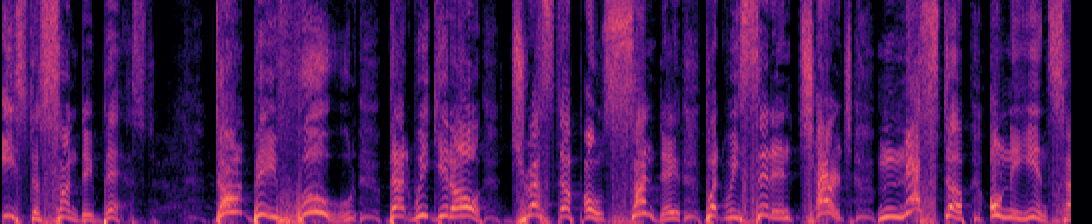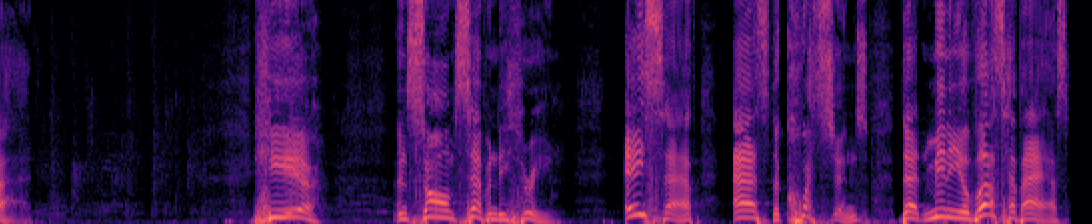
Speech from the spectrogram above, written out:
Easter Sunday best. Don't be fooled that we get all dressed up on Sunday, but we sit in church messed up on the inside. Here in Psalm 73, Asaph asked the questions that many of us have asked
